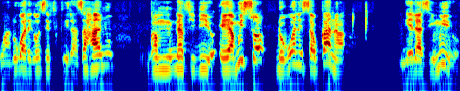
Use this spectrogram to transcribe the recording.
Wandu rekose fikira za hanyu. Na fidio. E ya mwiso do wone saukana ngelazimio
